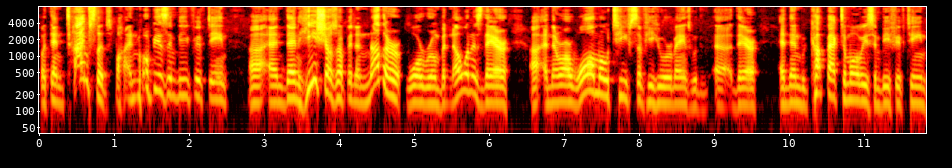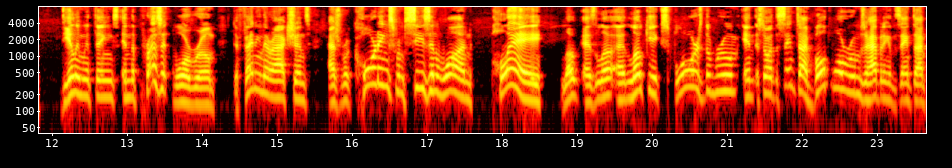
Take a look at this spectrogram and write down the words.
but then time slips behind Mobius and B15. Uh, and then he shows up in another war room, but no one is there. Uh, and there are wall motifs of He Who Remains with uh, there. And then we cut back to Mobius and B15 dealing with things in the present war room, defending their actions as recordings from season one play as Loki explores the room. And so at the same time, both war rooms are happening at the same time.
